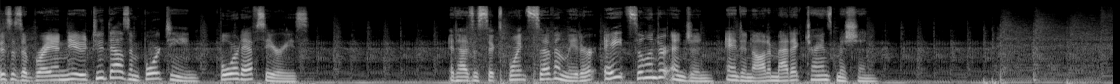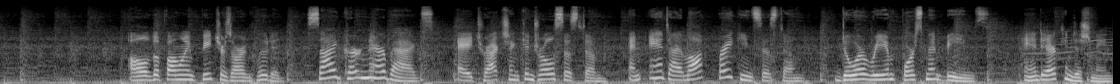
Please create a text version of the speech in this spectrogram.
This is a brand new 2014 Ford F-Series. It has a 6.7 liter, 8 cylinder engine and an automatic transmission. All of the following features are included side curtain airbags, a traction control system, an anti lock braking system, door reinforcement beams, and air conditioning.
